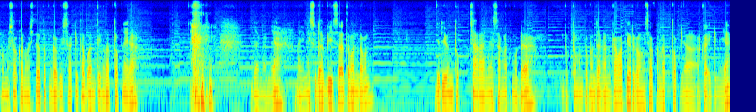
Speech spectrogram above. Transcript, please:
Kalau misalkan masih tetap nggak bisa kita banting laptopnya ya. Jangan ya. Nah ini sudah bisa teman-teman. Jadi untuk caranya sangat mudah. Untuk teman-teman jangan khawatir kalau misalkan laptopnya kayak gini ya.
